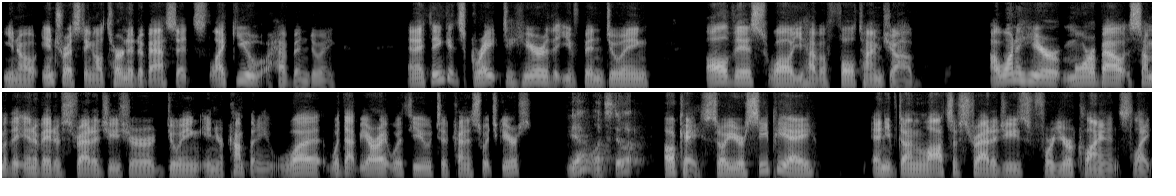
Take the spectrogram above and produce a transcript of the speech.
you know, interesting alternative assets, like you have been doing. And I think it's great to hear that you've been doing all this while you have a full-time job I want to hear more about some of the innovative strategies you're doing in your company. What would that be all right with you to kind of switch gears? Yeah, let's do it. Okay, so you're a CPA and you've done lots of strategies for your clients like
